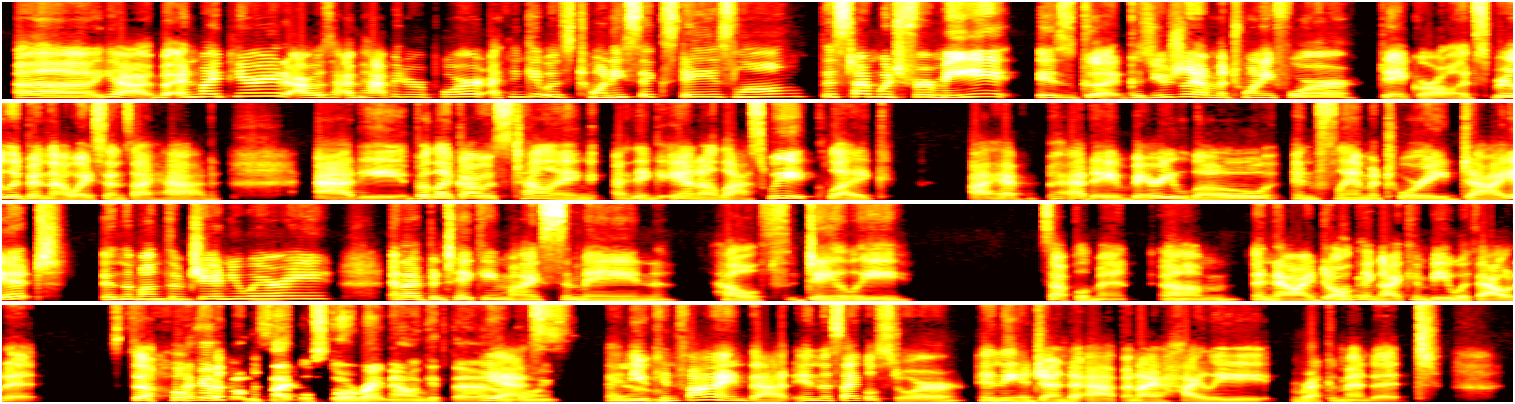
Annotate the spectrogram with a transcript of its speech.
Uh yeah, but and my period I was I'm happy to report I think it was 26 days long this time which for me is good cuz usually I'm a 24 day girl. It's really been that way since I had Addie. But like I was telling I think Anna last week like I have had a very low inflammatory diet in the month mm-hmm. of January and I've been taking my Semaine Health daily supplement. Um and now I don't think I can be without it. So I gotta go in the cycle store right now and get that. Yes. Going, yeah. And you can find that in the cycle store in the agenda app. And I highly recommend it.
